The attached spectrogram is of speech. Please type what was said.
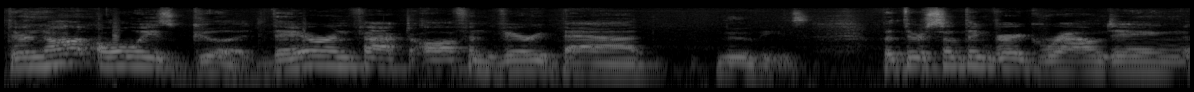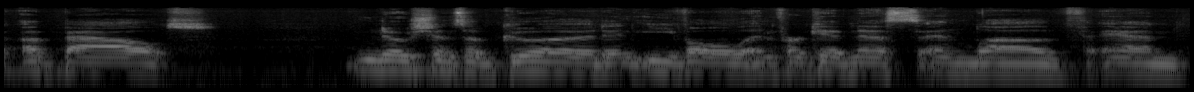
They're not always good. They are, in fact, often very bad movies. But there's something very grounding about notions of good and evil and forgiveness and love, and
